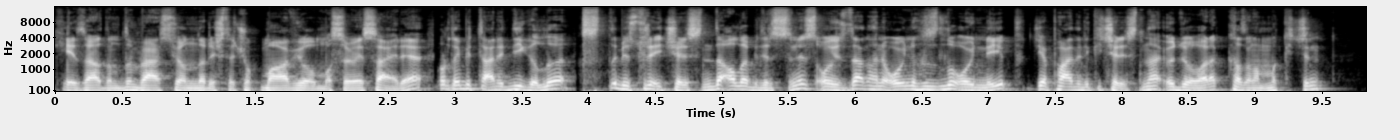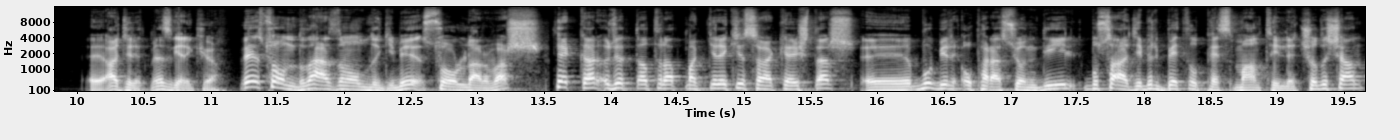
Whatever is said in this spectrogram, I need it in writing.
Case Ardent'ın versiyonları işte çok mavi olması vesaire. Burada bir tane Deagle'ı kısıtlı bir süre içerisinde alabilirsiniz. O yüzden hani oyunu hızlı oynayıp cephanelik içerisinden ödül olarak kazanmak için e, acele etmeniz gerekiyor. Ve sonunda da her zaman olduğu gibi sorular var. Tekrar özetle hatırlatmak gerekirse arkadaşlar e, bu bir operasyon değil. Bu sadece bir Battle Pass mantığıyla çalışan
